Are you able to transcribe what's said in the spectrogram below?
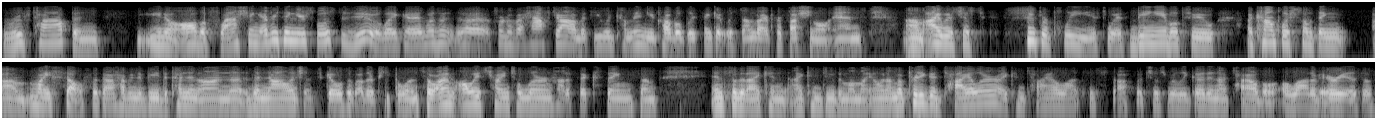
the rooftop and you know all the flashing everything you're supposed to do like it wasn't uh, sort of a half job if you would come in you'd probably think it was done by a professional and um, i was just super pleased with being able to accomplish something um, myself without having to be dependent on the, the knowledge and skills of other people. And so I'm always trying to learn how to fix things, um, and so that I can I can do them on my own. I'm a pretty good tiler. I can tile lots of stuff, which is really good, and I've tiled a, a lot of areas of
